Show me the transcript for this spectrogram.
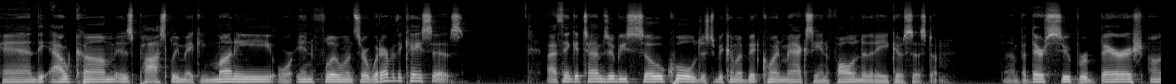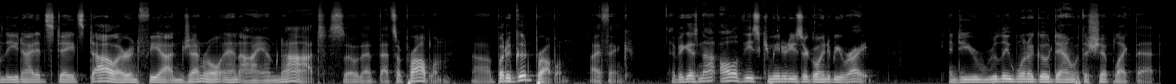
and the outcome is possibly making money or influence or whatever the case is. I think at times it would be so cool just to become a Bitcoin maxi and fall into that ecosystem. Uh, but they're super bearish on the United States dollar and fiat in general, and I am not. So that, that's a problem. Uh, but a good problem, I think. Because not all of these communities are going to be right. And do you really want to go down with a ship like that?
